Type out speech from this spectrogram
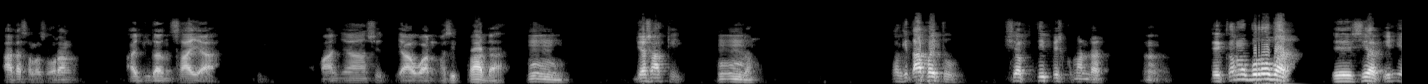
ada salah seorang ajudan saya namanya Setiawan masih Prada. Mm, Dia sakit. mm, Bilang, Sakit apa itu? Siap tipis komandan. Ah. Eh kamu berobat? Eh siap. Ini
